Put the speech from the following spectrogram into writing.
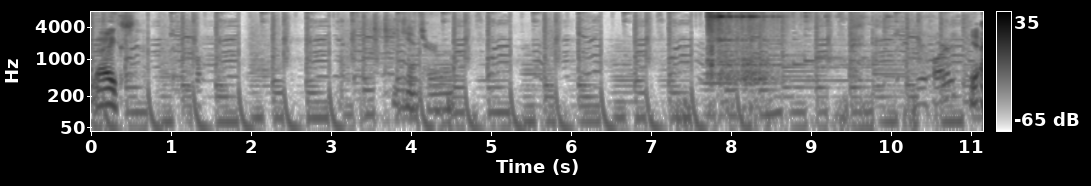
Yikes. Turbo. You recording? Yeah.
